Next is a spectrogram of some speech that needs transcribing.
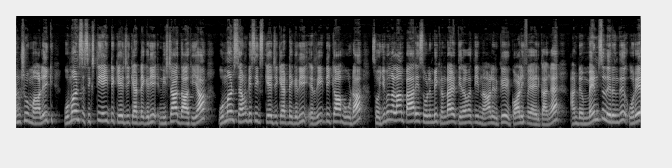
Anshu Malik women's sixty eight KG category Nisha Dahiya women's seventy six KG category Reetika Hooda so இவங்கெல்லாம் பாரிஸ் ஒலிம்பிக் ரெண்டாயிரத்தி இருபத்தி நாலு நாலிற்கு குவாலிஃபை ஆயிருக்காங்க. அண்டு மென்ஸில் இருந்து ஒரே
